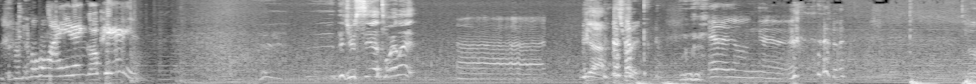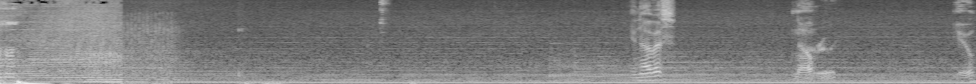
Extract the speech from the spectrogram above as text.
I don't know why you didn't go pee. Did you see a toilet? Uh. Yeah, that's right. um, uh, Uh huh. You nervous? Not No. really. You?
